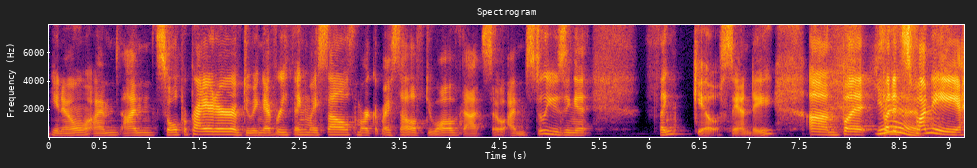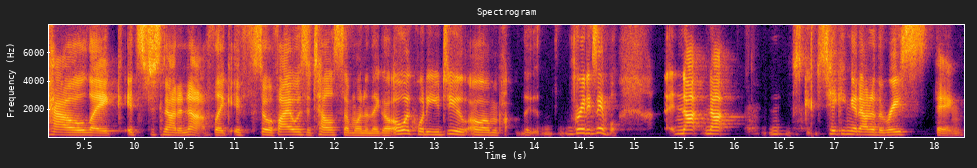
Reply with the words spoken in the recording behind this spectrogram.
you know i'm i'm sole proprietor of doing everything myself market myself do all of that. So i'm still using it. Thank you sandy. Um but but it's funny how like it's just not enough. Like if so if i was to tell someone and they go oh like what do you do? Oh i'm a po-" great example. Not not taking it out of the race thing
